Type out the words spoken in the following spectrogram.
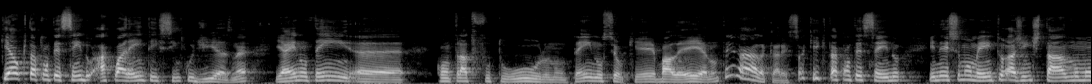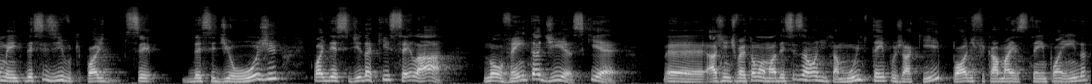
que é o que está acontecendo há 45 dias, né? E aí não tem é, contrato futuro, não tem não sei o que, baleia, não tem nada, cara. Isso aqui que está acontecendo e nesse momento a gente está num momento decisivo, que pode ser decidir hoje, pode decidir daqui, sei lá, 90 dias, que é é, a gente vai tomar uma decisão, a gente está muito tempo já aqui, pode ficar mais tempo ainda,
